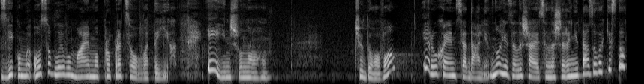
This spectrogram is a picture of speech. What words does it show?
З віком ми особливо маємо пропрацьовувати їх. І іншу ногу. Чудово. І рухаємося далі. Ноги залишаються на ширині тазових кісток,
